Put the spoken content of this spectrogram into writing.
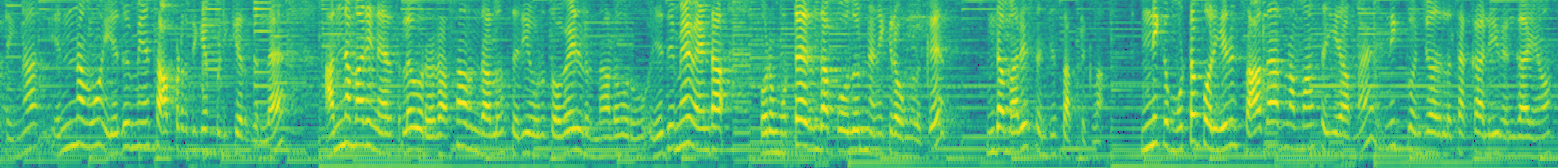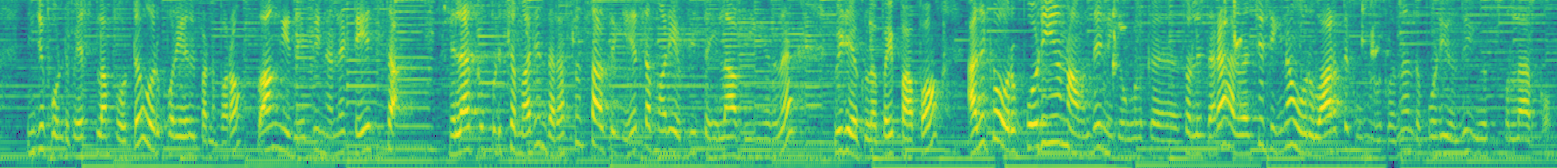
பார்த்தீங்கன்னா என்னமோ எதுவுமே சாப்பிட்றதுக்கே பிடிக்கிறதில்ல. அந்த மாதிரி நேரத்தில் ஒரு ரசம் இருந்தாலும் சரி ஒரு துவையல் இருந்தாலும் ஒரு எதுவுமே வேண்டாம். ஒரு முட்டை இருந்தால் போதும்னு நினைக்கிறவங்களுக்கு இந்த மாதிரி செஞ்சு சாப்பிட்டுக்கலாம். இன்றைக்கி முட்டை பொரியல் சாதாரணமாக செய்யாமல் இன்றைக்கி கொஞ்சம் அதில் தக்காளி வெங்காயம் இஞ்சி பூண்டு பேஸ்ட்லாம் போட்டு ஒரு பொரியல் பண்ண போகிறோம் வாங்க இது எப்படி நல்லா டேஸ்ட்டாக எல்லாருக்கும் பிடிச்ச மாதிரி இந்த ரசம் சாதத்துக்கு ஏற்ற மாதிரி எப்படி செய்யலாம் அப்படிங்கிறத வீடியோக்குள்ளே போய் பார்ப்போம். அதுக்கு ஒரு பொடியும் நான் வந்து இன்றைக்கி உங்களுக்கு சொல்லித்தரேன். அது வச்சுட்டிங்கன்னா ஒரு வாரத்துக்கு உங்களுக்கு வந்து அந்த பொடி வந்து யூஸ்ஃபுல்லாக இருக்கும்.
